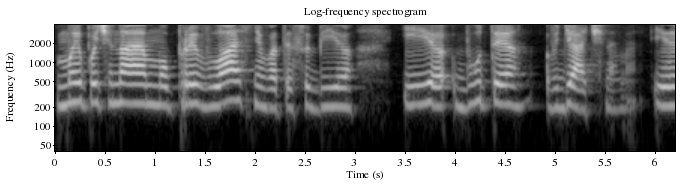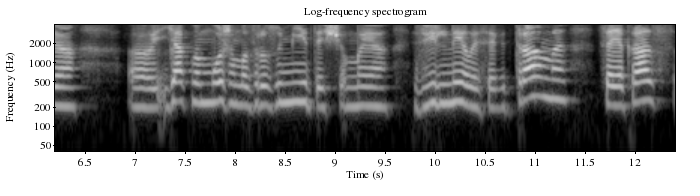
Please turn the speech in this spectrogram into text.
ми починаємо привласнювати собі і бути вдячними. І як ми можемо зрозуміти, що ми звільнилися від травми, це якраз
